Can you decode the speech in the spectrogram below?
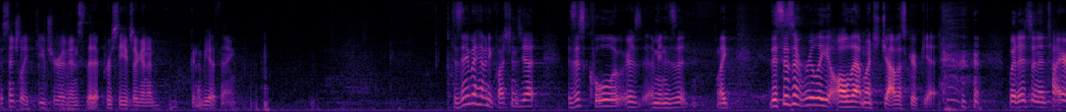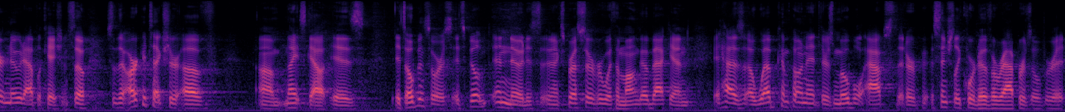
essentially future events that it perceives are going to, going to be a thing. Does anybody have any questions yet? Is this cool? Or is, I mean, is it like, this isn't really all that much JavaScript yet. but it's an entire node application. So, so the architecture of um, Nightscout is, it's open source, it's built in Node, it's an Express server with a Mongo backend. It has a web component, there's mobile apps that are essentially Cordova wrappers over it.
